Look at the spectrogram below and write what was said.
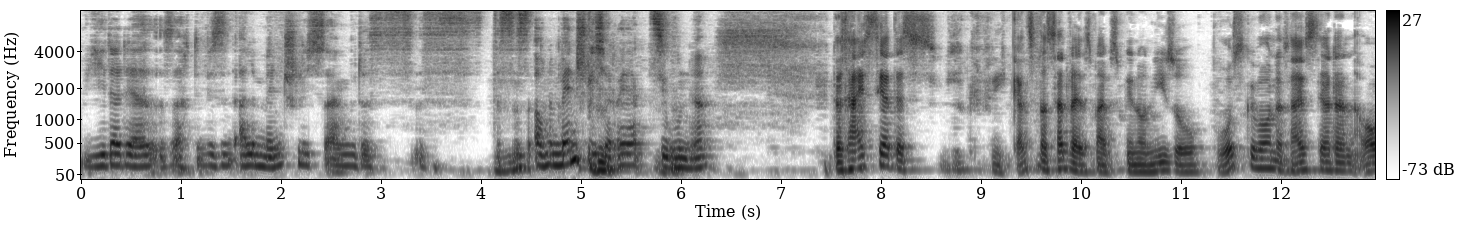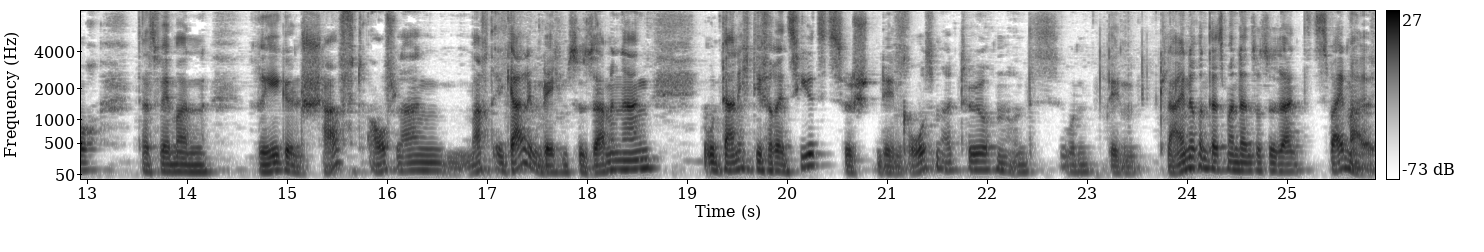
jeder, der sagte, wir sind alle menschlich, sagen wir, das ist, das mhm. ist auch eine menschliche Reaktion, ja. Das heißt ja, das finde ich ganz interessant, weil das ist mir noch nie so bewusst geworden. Das heißt ja dann auch, dass wenn man Regeln schafft, Auflagen macht, egal in welchem Zusammenhang, und da nicht differenziert zwischen den großen Akteuren und, und den kleineren, dass man dann sozusagen zweimal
